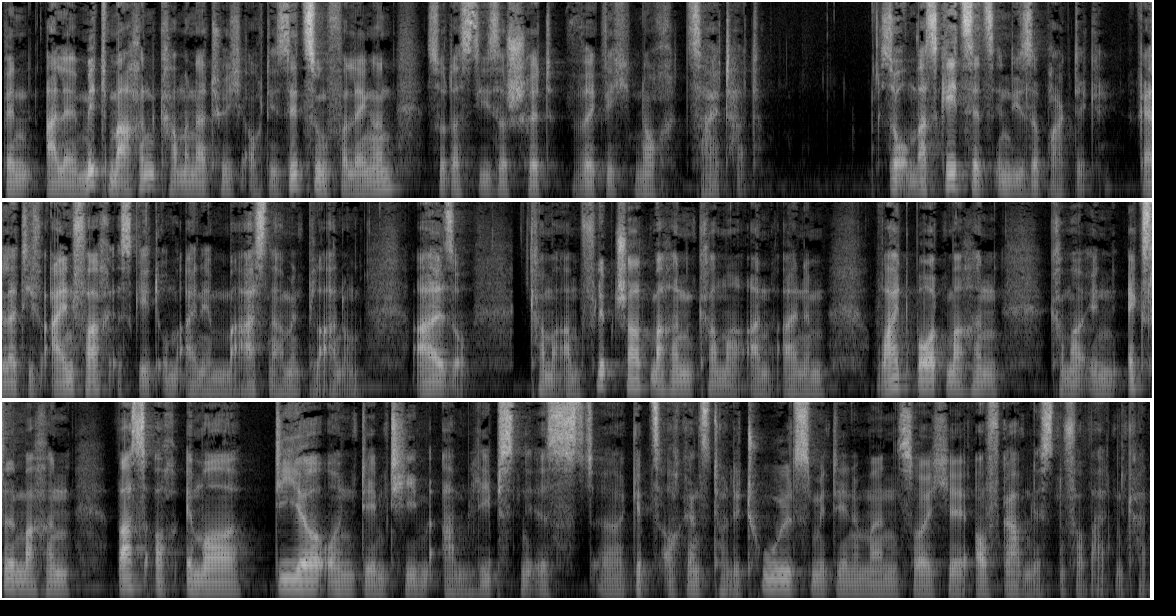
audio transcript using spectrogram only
Wenn alle mitmachen, kann man natürlich auch die Sitzung verlängern, so dass dieser Schritt wirklich noch Zeit hat. So, um was geht's jetzt in dieser Praktik? Relativ einfach, es geht um eine Maßnahmenplanung. Also, kann man am Flipchart machen, kann man an einem Whiteboard machen, kann man in Excel machen, was auch immer dir und dem Team am liebsten ist. Äh, Gibt es auch ganz tolle Tools, mit denen man solche Aufgabenlisten verwalten kann.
